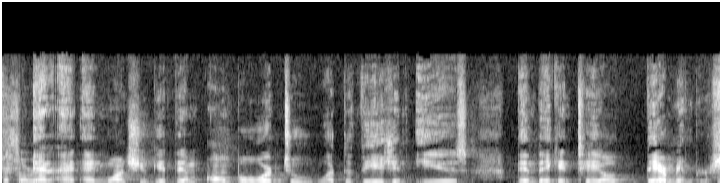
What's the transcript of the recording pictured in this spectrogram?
That's so real. and, and and once you get them on board to what the vision is, then they can tell their members.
